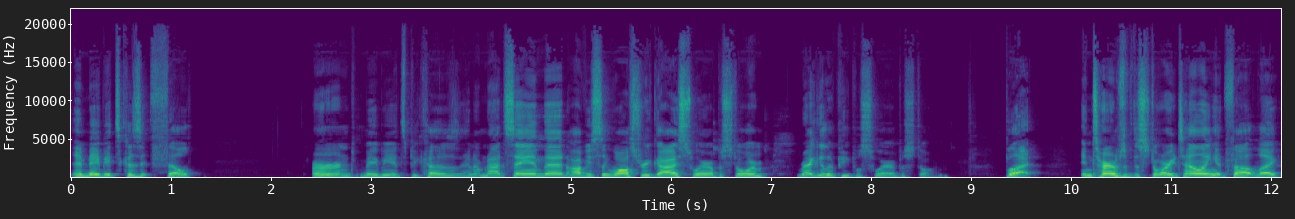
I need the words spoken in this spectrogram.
and maybe it's because it felt earned. Maybe it's because, and I'm not saying that obviously Wall Street guys swear up a storm. Regular people swear up a storm, but in terms of the storytelling, it felt like,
